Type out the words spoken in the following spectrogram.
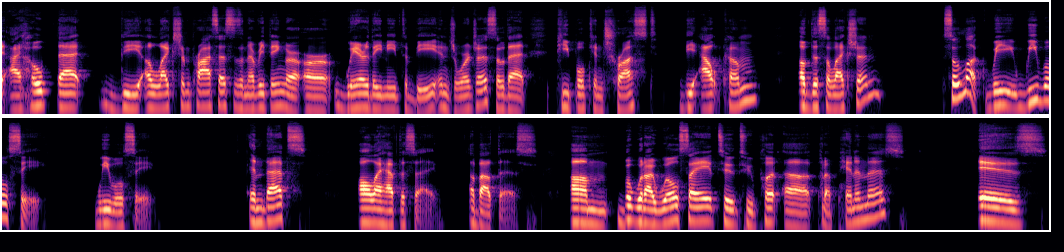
I I hope that the election processes and everything are, are where they need to be in Georgia, so that people can trust the outcome of this election. So look, we we will see. We will see. And that's all I have to say about this. Um, but what I will say to to put a put a pin in this is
